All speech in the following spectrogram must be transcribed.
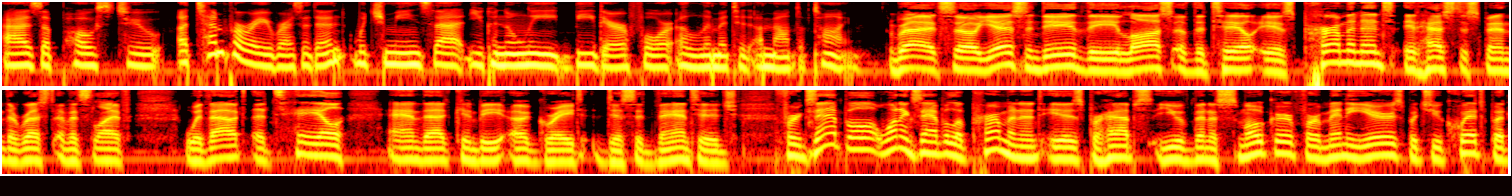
as opposed to a temporary resident, which means that you can only be there for a limited amount of time. Right. So, yes, indeed, the loss of the tail is permanent. It has to spend the rest of its life without a tail, and that can be a great disadvantage. For example, one example of permanent is perhaps you've been a smoker for many years, but you quit. But,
